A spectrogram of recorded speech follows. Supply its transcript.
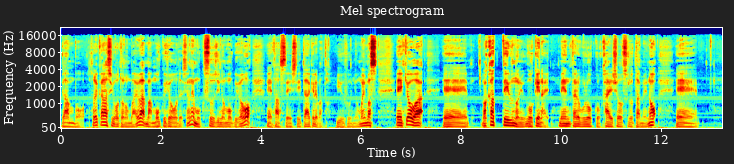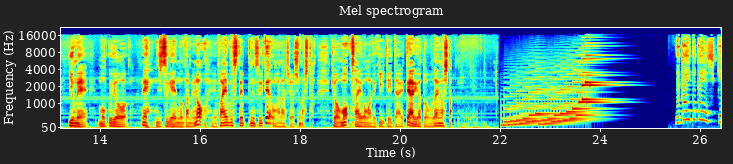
願望、それから仕事の場合は、まあ、目標ですよね。目数字の目標を、え、達成していただければというふうに思います。え、今日は、えー、分かっているのに動けないメンタルブロックを解消するための、えー、夢、目標、ね、実現のための5ステップについてお話をしました。今日も最後まで聞いていただいてありがとうございました。中井隆義経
